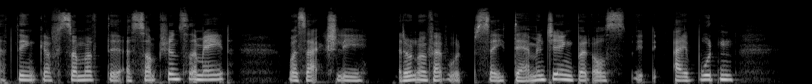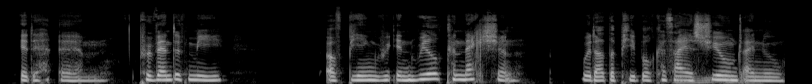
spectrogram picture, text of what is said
I think of some of the assumptions I made was actually, I don't know if I would say damaging, but also it, I wouldn't, it um, prevented me of being re- in real connection with other people because I assumed I knew.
